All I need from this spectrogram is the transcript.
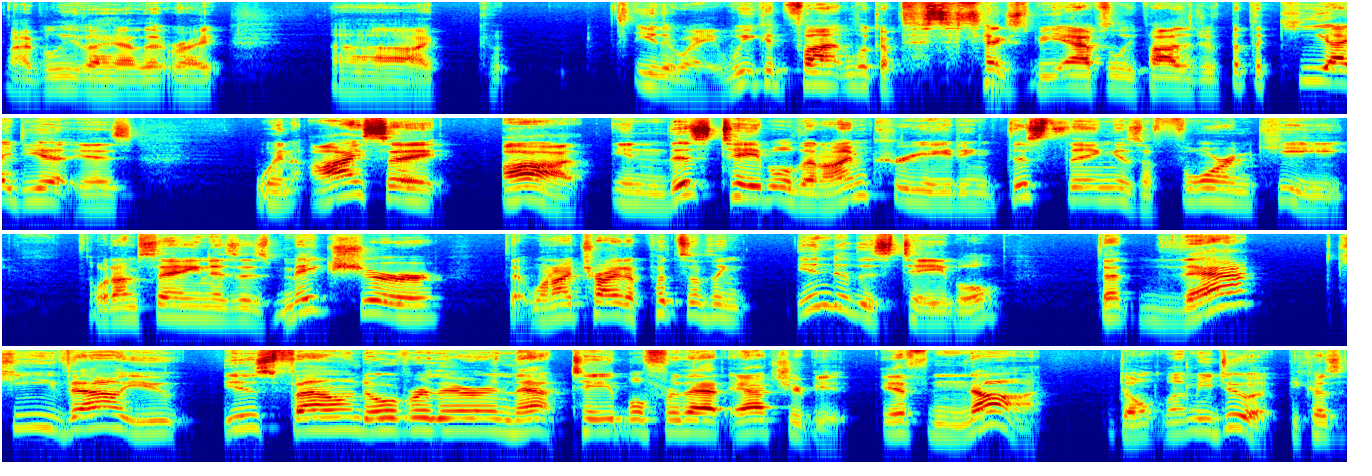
I believe I have that right. Uh, either way, we could find look up this text to be absolutely positive. But the key idea is when I say, ah, in this table that I'm creating, this thing is a foreign key, what I'm saying is, is make sure that when I try to put something into this table, that that key value is found over there in that table for that attribute. If not, don't let me do it because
